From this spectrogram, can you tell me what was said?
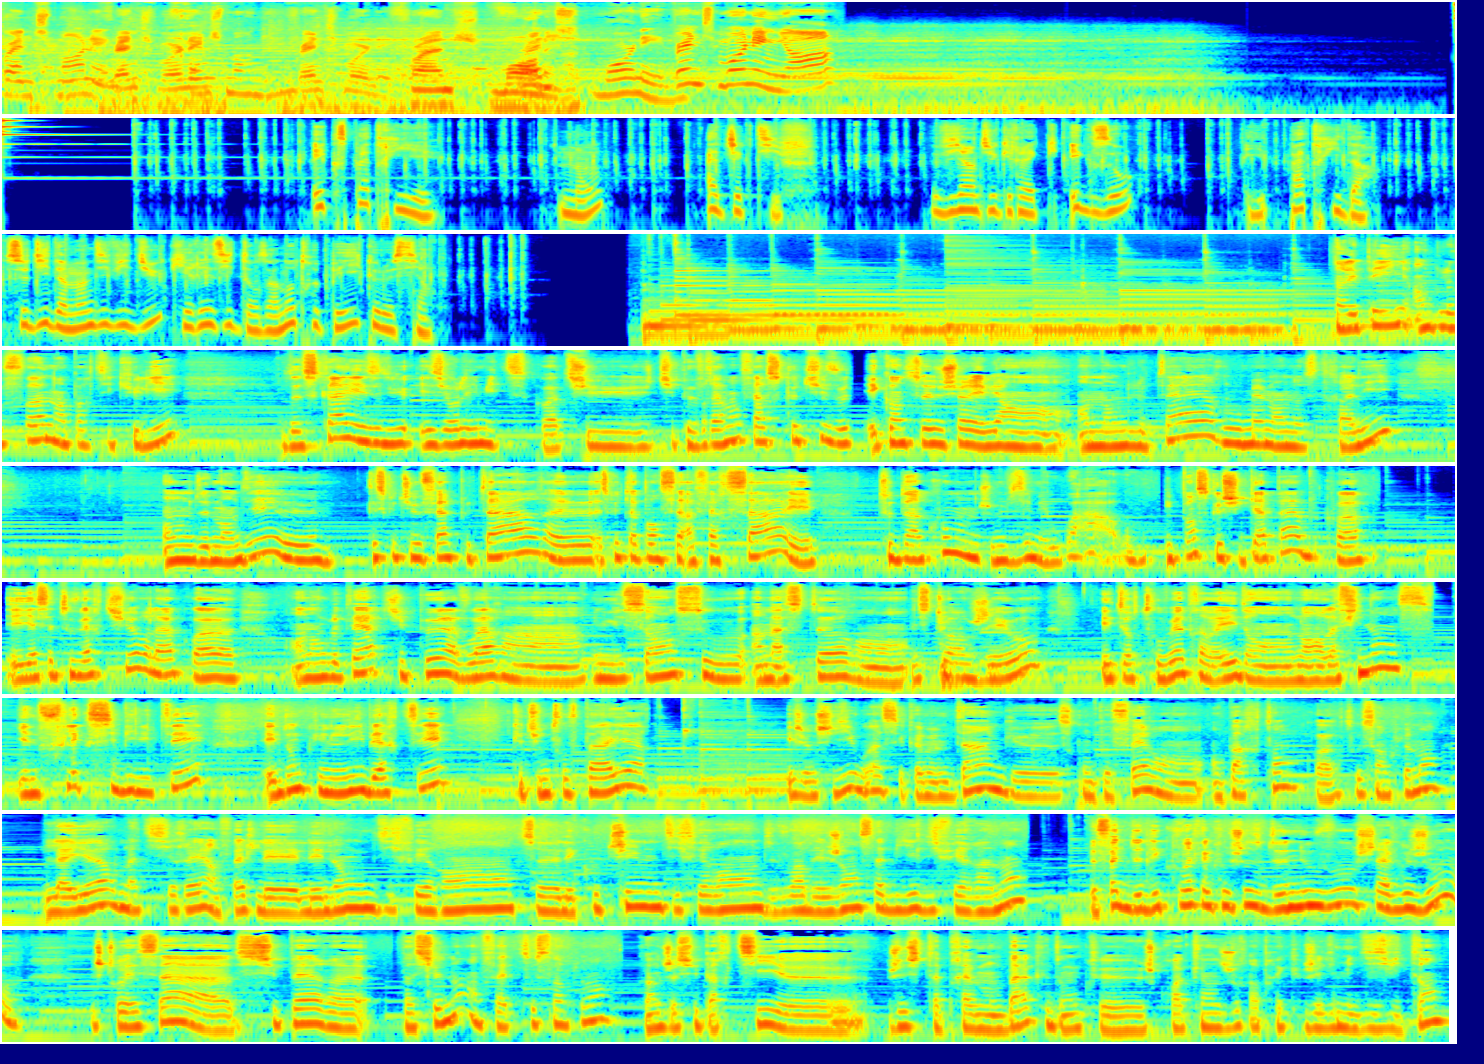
French morning. French morning. French morning. French morning. French morning. French morning. French morning, y'all. Expatrié. Nom. Adjectif. Vient du grec exo et patrida. Se dit d'un individu qui réside dans un autre pays que le sien. Dans les pays anglophones en particulier, the sky is, your limit. Quoi. Tu, tu, peux vraiment faire ce que tu veux. Et quand je suis arrivée en, Angleterre ou même en Australie, on me demandait euh, qu'est-ce que tu veux faire plus tard? Euh, Est-ce que tu as pensé à faire ça? Et tout d'un coup, je me disais mais waouh, ils pensent que je suis capable, quoi. Et il y a cette ouverture là, quoi. En Angleterre, tu peux avoir un, une licence ou un master en histoire géo et te retrouver à travailler dans la finance. Il y a une flexibilité et donc une liberté que tu ne trouves pas ailleurs. Et je me suis dit, ouais, c'est quand même dingue euh, ce qu'on peut faire en, partant, quoi, tout simplement. L'ailleurs m'attirait en fait les, langues différentes, les coutumes différentes, de voir des gens s'habiller différemment. Le fait de découvrir quelque chose de nouveau chaque jour, je trouvais ça super euh, passionnant en fait, tout simplement. Quand je suis partie euh, juste après mon bac, donc euh, je crois 15 jours après que j'ai dit mes 18 ans,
